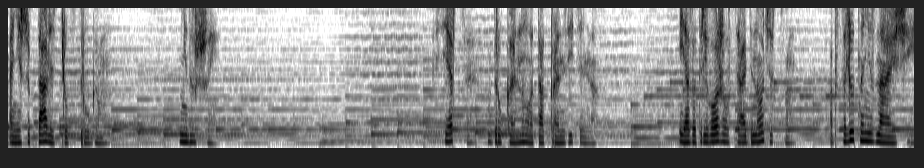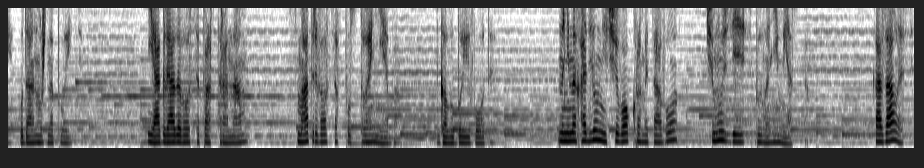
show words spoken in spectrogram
они шептались друг с другом. Ни души. В сердце вдруг кольнуло так пронзительно. Я затревожился одиночеством, абсолютно не знающий, куда нужно плыть. Я оглядывался по сторонам, всматривался в пустое небо, в голубые воды, но не находил ничего, кроме того, чему здесь было не место. Казалось,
